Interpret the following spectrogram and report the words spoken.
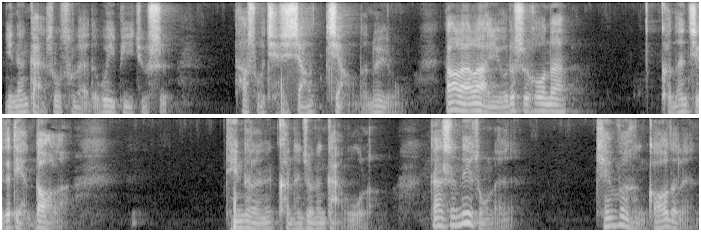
你能感受出来的未必就是他所想讲的内容。当然了，有的时候呢，可能几个点到了，听的人可能就能感悟了。但是那种人，天分很高的人，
